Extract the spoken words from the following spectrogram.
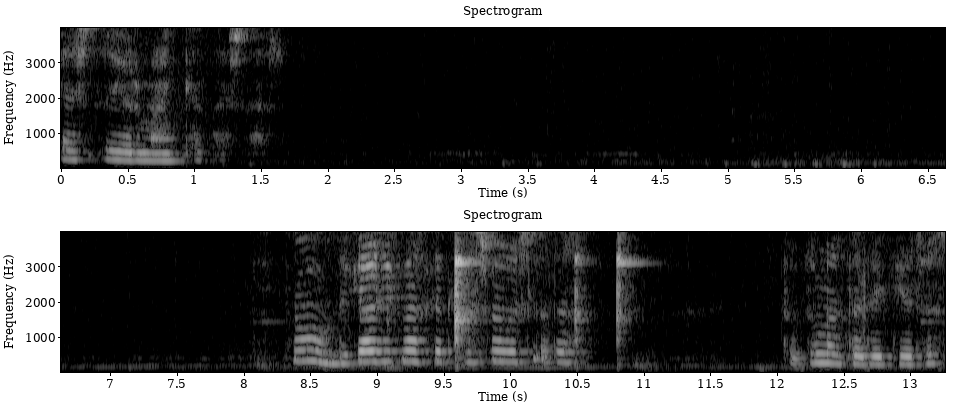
Karıştırıyorum arkadaşlar. Hmm, döker dökmez katılaşma başladı. Tuzumuzu da döküyoruz.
